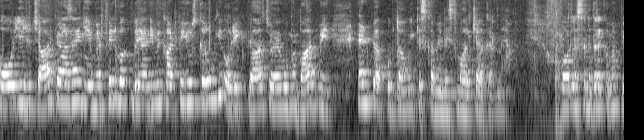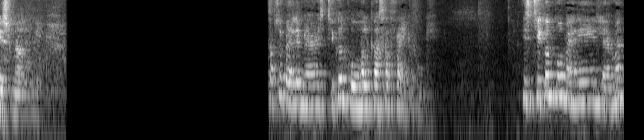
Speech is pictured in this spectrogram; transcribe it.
और ये जो चार प्याज हैं, ये मैं फिल वक्त बिरयानी में काट के यूज़ करूँगी और एक प्याज जो है वो मैं बाद में एंड पे आपको बताऊँगी किसका मैंने इस्तेमाल क्या करना है। और लहसुन अदरक का मैं पेस्ट बना लूँगी। सबसे पहले मैं इस चिकन को हल्का सा फ्राई करूँगी। इस चिकन को मैंने लेमन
